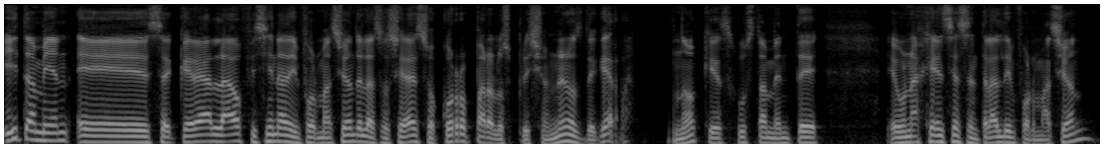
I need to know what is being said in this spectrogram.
Y también eh, se crea la Oficina de Información de la Sociedad de Socorro para los Prisioneros de Guerra, ¿no? Que es justamente eh, una agencia central de información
